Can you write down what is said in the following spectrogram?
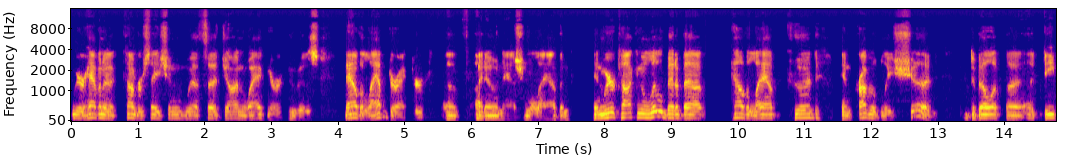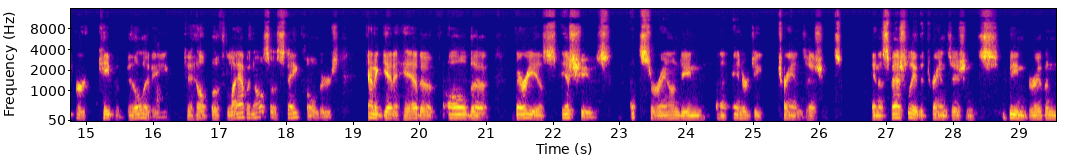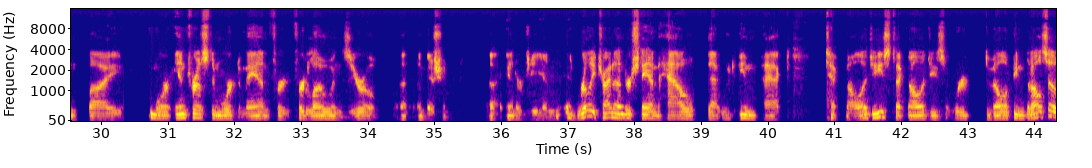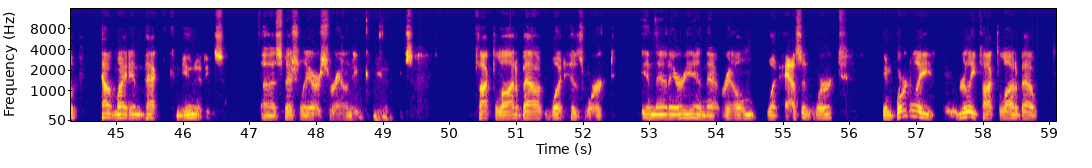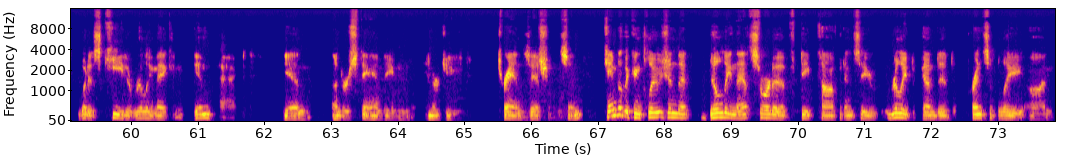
we were having a conversation with uh, John Wagner, who is now the lab director of Idaho National Lab, and and we were talking a little bit about how the lab could and probably should develop a, a deeper capability to help both lab and also stakeholders kind of get ahead of all the various issues surrounding uh, energy transitions and especially the transitions being driven by more interest and more demand for, for low and zero uh, emission uh, energy and, and really trying to understand how that would impact technologies, technologies that we're developing, but also how it might impact communities, uh, especially our surrounding communities. Talked a lot about what has worked in that area, in that realm, what hasn't worked, Importantly, really talked a lot about what is key to really making impact in understanding energy transitions and came to the conclusion that building that sort of deep competency really depended principally on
